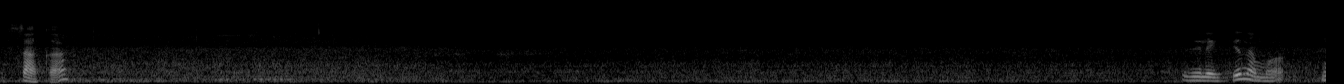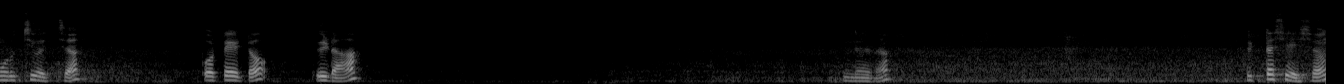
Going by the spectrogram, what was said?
മിക്സ് ആക്കാം. ഇതിലേക്ക് നമ്മൾ മുറിച്ച് വെച്ച പൊട്ടേറ്റോ ഇടാ. ഇട്ട ശേഷം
